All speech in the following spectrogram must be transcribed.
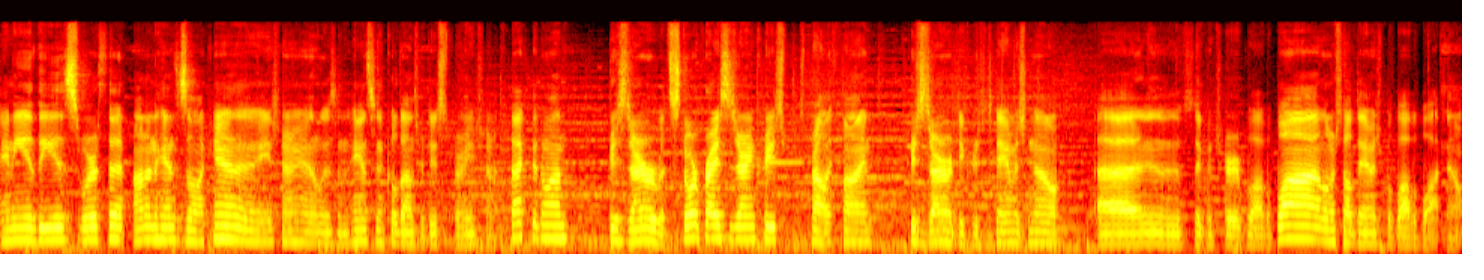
Any of these worth it? Unenhances all I can, each area lose enhancement, cooldowns reduced for each unaffected one. Increases armor, but store prices are increased, which is probably fine. Increases armor, decreases damage, no. Uh, signature, blah blah blah. Lowers all damage, but blah blah blah. No.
